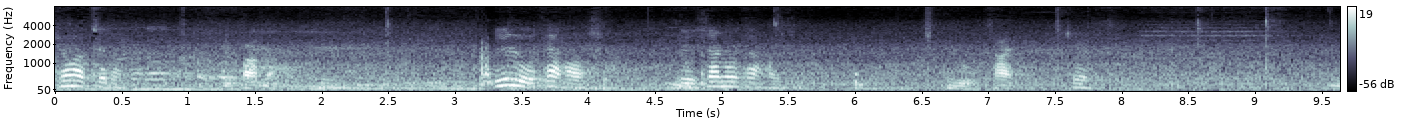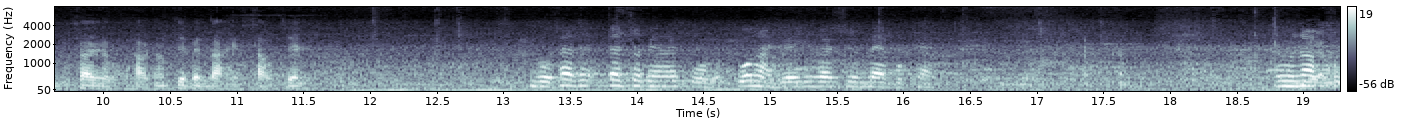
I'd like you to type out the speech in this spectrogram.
挺好吃的。很棒的。比鲁菜好吃，比山东菜好吃。鲁菜。对。鲁菜好像这边的很少见。鲁菜在在这边，我我感觉应该是卖不开，因为那口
